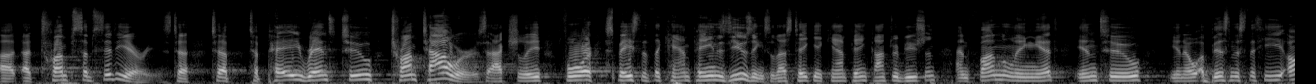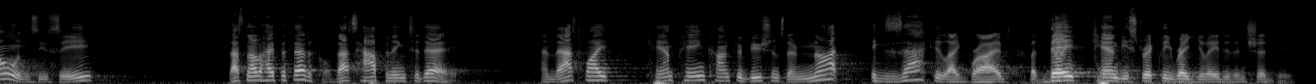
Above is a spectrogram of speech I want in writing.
uh, uh, Trump subsidiaries, to, to, to pay rent to Trump Towers, actually, for space that the campaign is using. So that's taking a campaign contribution and funneling it into you know, a business that he owns, you see. That's not a hypothetical. That's happening today. And that's why campaign contributions, they're not exactly like bribes, but they can be strictly regulated and should be.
